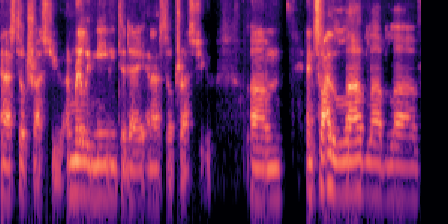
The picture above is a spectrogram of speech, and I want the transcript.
and I still trust you. I'm really needy today, and I still trust you. Um, and so I love, love, love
